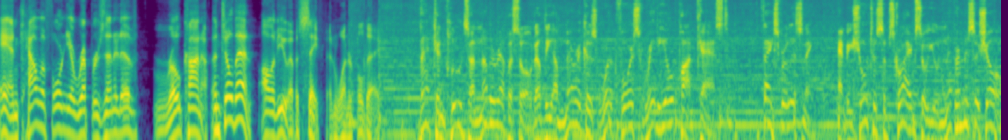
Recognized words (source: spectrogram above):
and California Representative Ro Khanna. Until then, all of you have a safe and wonderful day. That concludes another episode of the America's Workforce Radio Podcast. Thanks for listening, and be sure to subscribe so you never miss a show.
